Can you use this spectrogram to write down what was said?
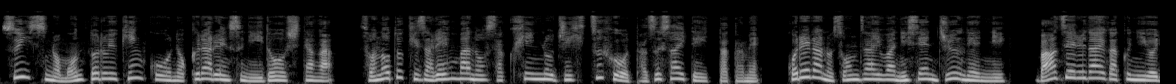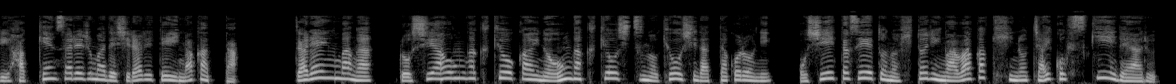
スイスのモントルー近郊のクラレンスに移動したが、その時ザレンバの作品の自筆譜を携えていったため、これらの存在は2010年にバーゼル大学により発見されるまで知られていなかった。ザレンバがロシア音楽協会の音楽教室の教師だった頃に教えた生徒の一人が若き日のチャイコフスキーである。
